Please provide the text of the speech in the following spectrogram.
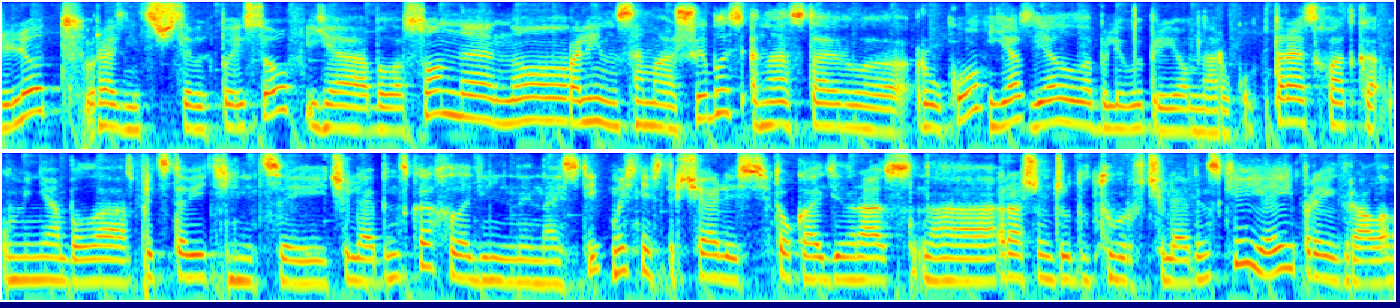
перелет, разница часовых поясов. Я была сонная, но Полина сама ошиблась. Она оставила руку. Я сделала болевой прием на руку. Вторая схватка у меня была с представительницей Челябинска, холодильной Настей. Мы с ней встречались только один раз на Russian Judo Tour в Челябинске. Я ей проиграла.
